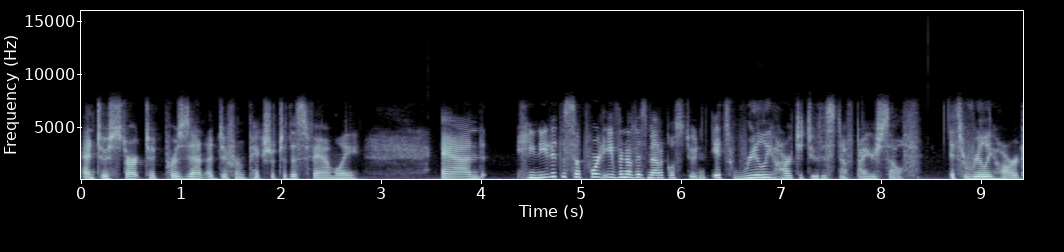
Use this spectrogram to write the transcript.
and to start to present a different picture to this family. And he needed the support even of his medical student. It's really hard to do this stuff by yourself. It's really hard.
